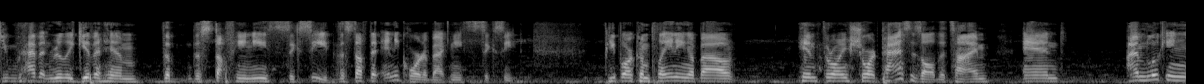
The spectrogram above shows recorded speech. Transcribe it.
you haven't really given him the the stuff he needs to succeed, the stuff that any quarterback needs to succeed. People are complaining about him throwing short passes all the time, and I'm looking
